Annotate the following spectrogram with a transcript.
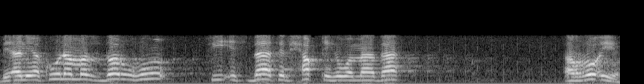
بأن يكون مصدره في إثبات الحق هو ماذا؟ الرؤية.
